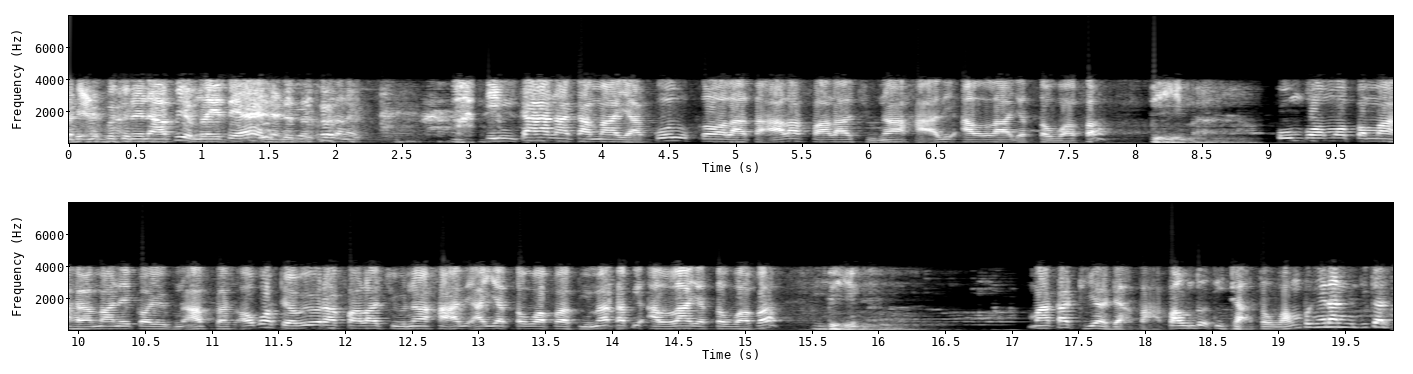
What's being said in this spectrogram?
mrene bojone Nabi ya mlete ae dan Ingka nakama yakul qala ta'ala fala junaha ali Allah yatawafa bima. Umpama pemahamane kaya Ibnu Abbas, Allah dawuh ora fala junaha ali ayat tawafa bima tapi Allah yatawafa bima. Maka dia tidak apa-apa untuk tidak tawaf. Pengiran ngendikan,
